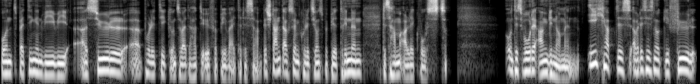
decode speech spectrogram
Und bei Dingen wie, wie Asylpolitik und so weiter hat die ÖVP weiter das Sagen. Das stand auch so im Koalitionspapier drinnen, das haben alle gewusst und es wurde angenommen. Ich habe das, aber das ist nur Gefühl,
